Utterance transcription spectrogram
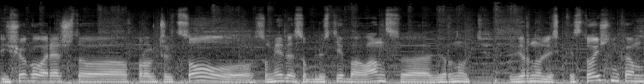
еще говорят, что в Project Soul сумели соблюсти баланс, э, вернуть, вернулись к источникам,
